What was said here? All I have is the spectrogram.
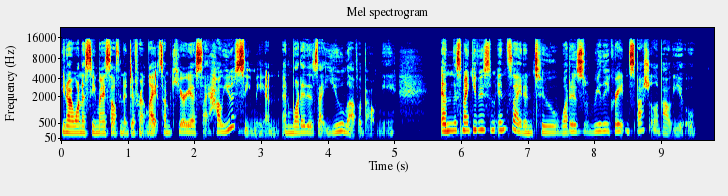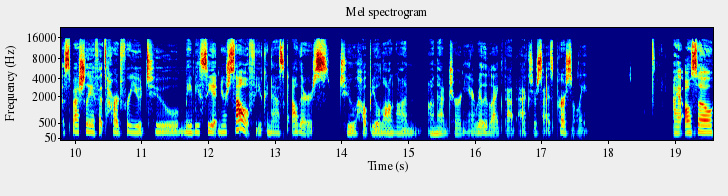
you know, I want to see myself in a different light. So I'm curious like how you see me and, and what it is that you love about me. And this might give you some insight into what is really great and special about you especially if it's hard for you to maybe see it in yourself you can ask others to help you along on on that journey i really like that exercise personally I also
